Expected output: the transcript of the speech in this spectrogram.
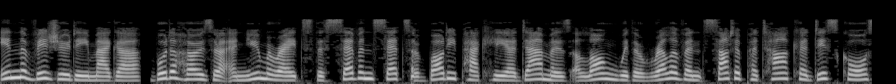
In the Visuddhimagga, Buddhaghosa enumerates the seven sets of Bodhipakkhya Dhammas along with a relevant Sutta Pitaka discourse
